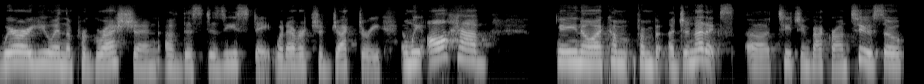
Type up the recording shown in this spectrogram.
where are you in the progression of this disease state whatever trajectory? And we all have you know i come from a genetics uh, teaching background too. So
